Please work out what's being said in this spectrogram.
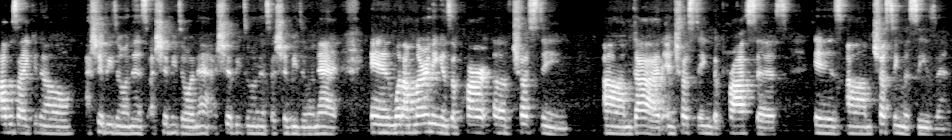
I was like, you know, I should be doing this, I should be doing that, I should be doing this, I should be doing that. And what I'm learning is a part of trusting um, God and trusting the process is um, trusting the season,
